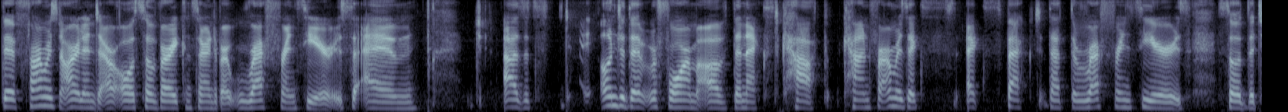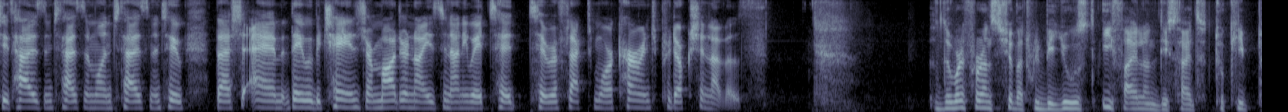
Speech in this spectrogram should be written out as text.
the farmers in Ireland are also very concerned about reference years. Um, as it's under the reform of the next cap, can farmers ex expect that the reference years, so the 2000, 2001, 2002, that um, they will be changed or modernised in any way to, to reflect more current production levels? the reference year that will be used if Ireland decides to keep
